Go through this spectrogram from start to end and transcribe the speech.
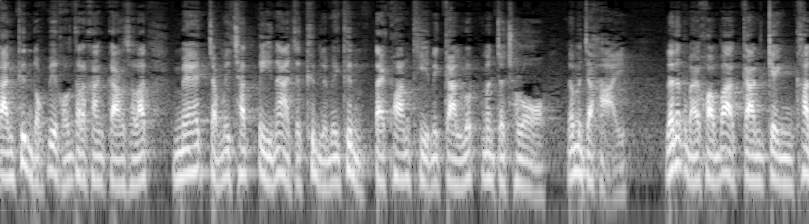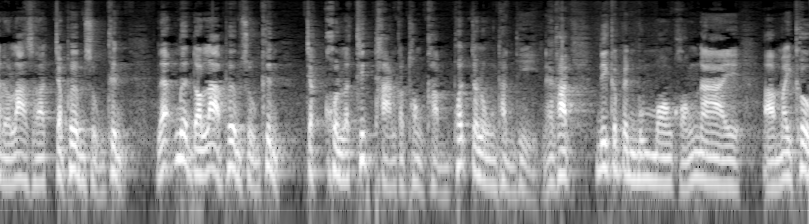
การขึ้นดอกเบี้ยของธนาคารกลางสหรัฐแม้จะไม่ชัดปีหน้าจะขึ้นหรือไม่ขึ้น แต่ความถี่ในการลดมันจะชะลอแล้วมันจะหาย และนั่นหมายความว่าการเก็งค่าดอลลาร์สหรัฐจะเพิ่มสูงขึ้น และเมื่อดอลลาร์เพิ่มสูงขึ้น จะคนละทิศทางกับทองคำเพราะจะลงทันทีนะครับ นี่ก็เป็นมุมมองของนายไมเคิล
